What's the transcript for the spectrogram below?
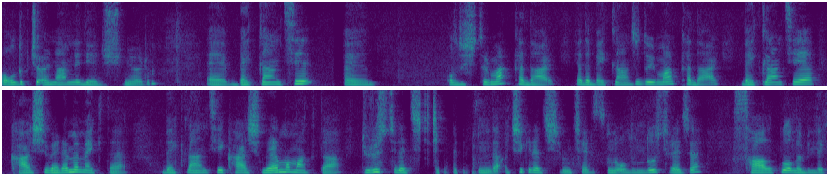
oldukça önemli diye düşünüyorum. E, beklenti e, oluşturmak kadar ya da beklenti duymak kadar beklentiye karşı verememek de beklentiyi karşılayamamak da dürüst iletişim içerisinde, açık iletişim içerisinde olunduğu sürece sağlıklı olabilir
